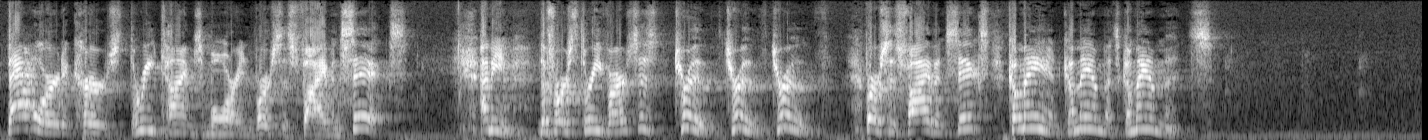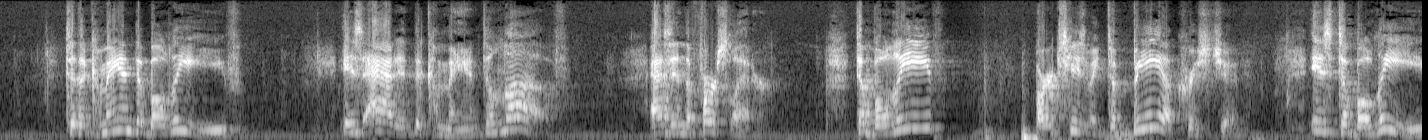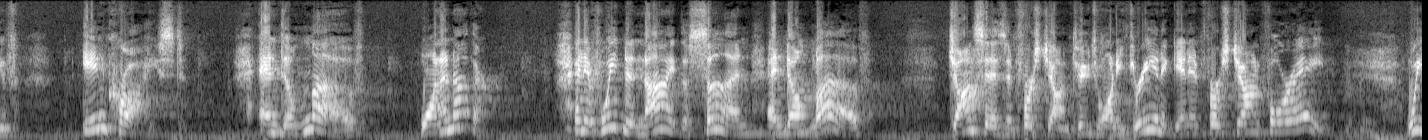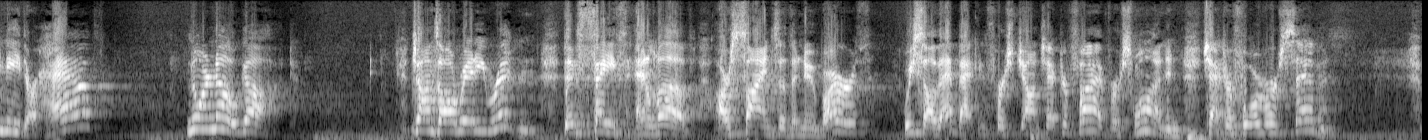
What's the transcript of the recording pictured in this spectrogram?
That word occurs three times more in verses 5 and 6. I mean, the first three verses, truth, truth, truth. Verses 5 and 6, command, commandments, commandments. To the command to believe is added the command to love, as in the first letter. To believe or excuse me, to be a Christian is to believe in Christ and to love one another. And if we deny the Son and don't love, John says in 1 John 2.23 and again in 1 John 4.8, we neither have nor know God. John's already written that faith and love are signs of the new birth. We saw that back in 1 John chapter 5 verse 1 and chapter 4 verse 7.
